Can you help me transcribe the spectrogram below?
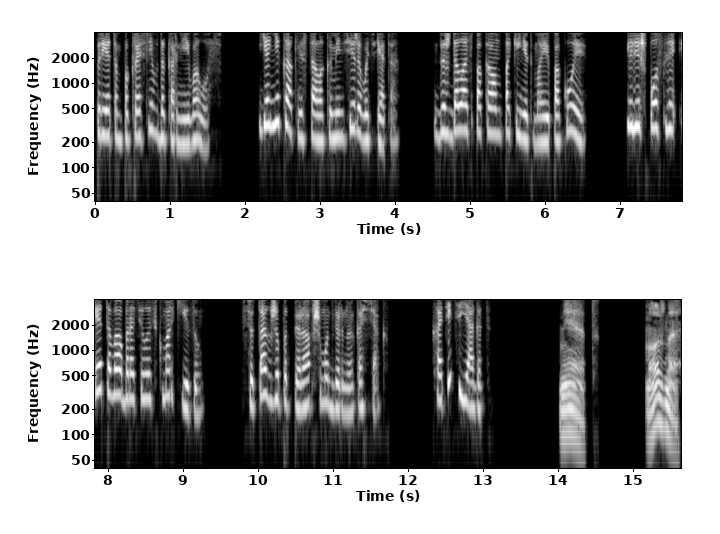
при этом покраснев до корней волос. Я никак не стала комментировать это, дождалась, пока он покинет мои покои, и лишь после этого обратилась к маркизу, все так же подпиравшему дверной косяк. «Хотите ягод?» «Нет. Можно?»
